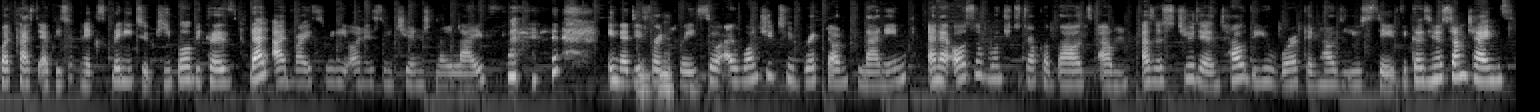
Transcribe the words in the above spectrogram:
podcast episode and explain it to people because that advice really honestly changed my life in a different way. So I want you to break down planning and I also want you to talk about um, as a student, how do you work and how do you save. Because you know sometimes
